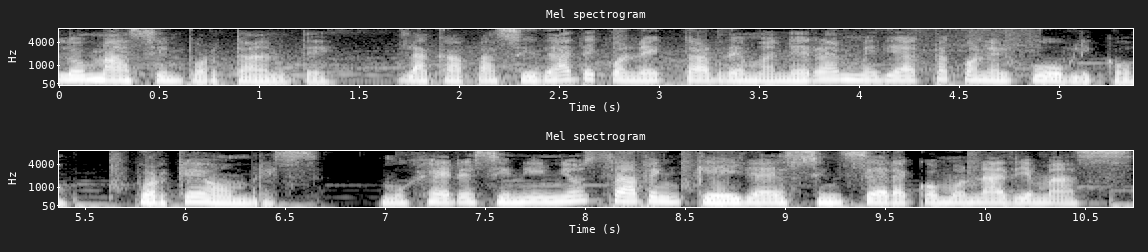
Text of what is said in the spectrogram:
lo más importante, la capacidad de conectar de manera inmediata con el público, porque hombres, mujeres y niños saben que ella es sincera como nadie más.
